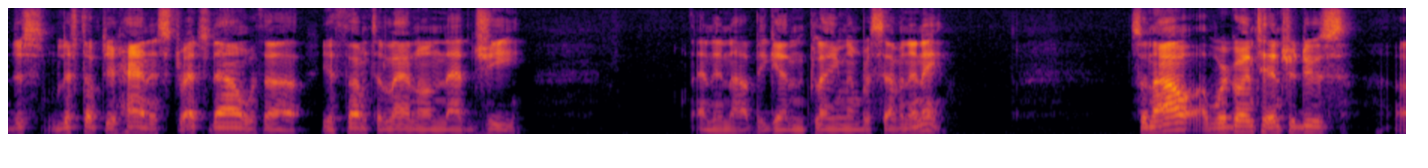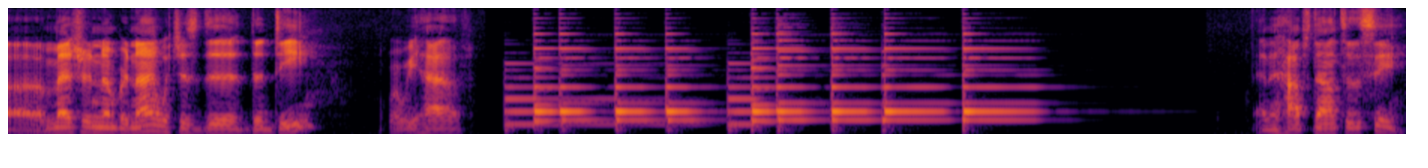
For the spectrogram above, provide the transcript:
just lift up your hand and stretch down with uh, your thumb to land on that G, and then uh, begin playing number seven and eight. So now we're going to introduce uh, measure number nine, which is the the D, where we have hops down to the C.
